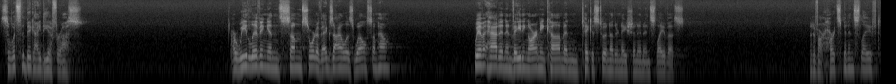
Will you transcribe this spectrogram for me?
So, what's the big idea for us? Are we living in some sort of exile as well, somehow? We haven't had an invading army come and take us to another nation and enslave us. But have our hearts been enslaved?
